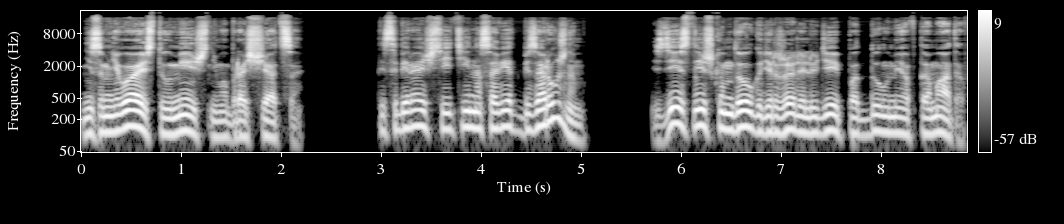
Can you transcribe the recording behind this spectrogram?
Не сомневаюсь, ты умеешь с ним обращаться. Ты собираешься идти на совет безоружным? Здесь слишком долго держали людей под дулами автоматов.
